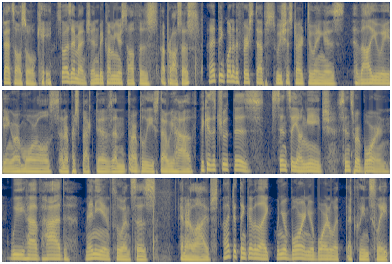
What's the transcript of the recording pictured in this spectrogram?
that's also okay. So, as I mentioned, becoming yourself is a process. And I think one of the first steps we should start doing is evaluating our morals and our perspectives and our beliefs that we have. Because the truth is, since a young age, since we're born, we have had many influences in our lives. I like to think of it like when you're born, you're born with a clean slate,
